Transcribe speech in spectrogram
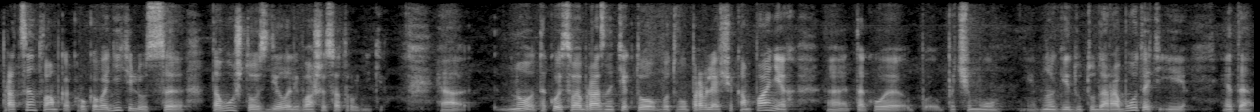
процент вам как руководителю с того, что сделали ваши сотрудники. Э, но такой своеобразный, те, кто вот в управляющих компаниях, э, такое, почему многие идут туда работать, и это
